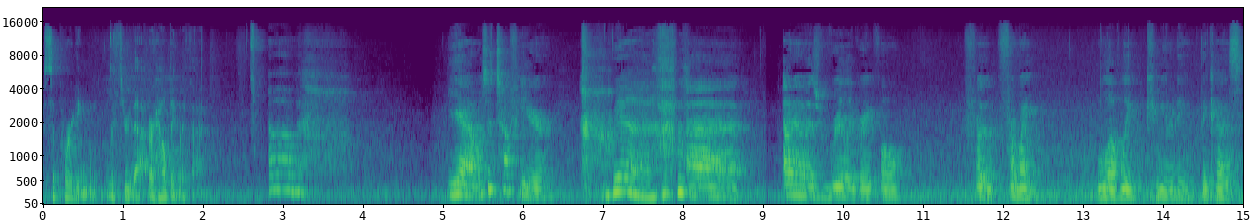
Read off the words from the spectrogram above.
supporting with through that or helping with that. um, yeah, it was a tough year. Yeah. Uh, and I was really grateful for for my lovely community because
